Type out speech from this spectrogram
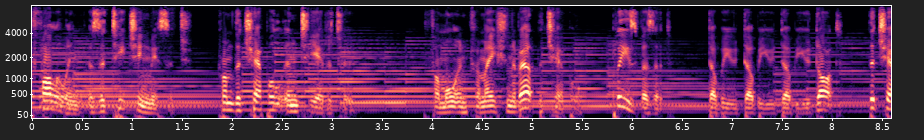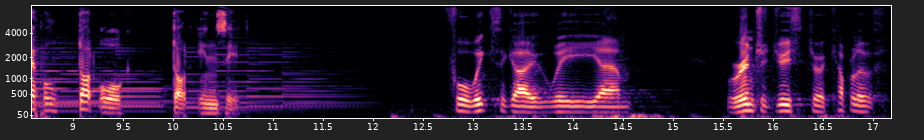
The following is a teaching message from the chapel in Te Atatu. For more information about the chapel, please visit www.thechapel.org.nz. Four weeks ago, we um, were introduced to a couple of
